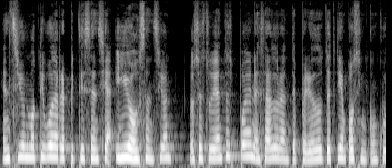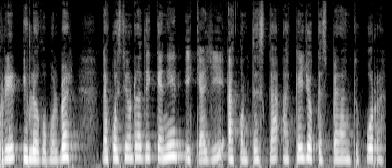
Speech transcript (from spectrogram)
en sí un motivo de repeticencia y o sanción. Los estudiantes pueden estar durante periodos de tiempo sin concurrir y luego volver. La cuestión radica en ir y que allí acontezca aquello que esperan que ocurra.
